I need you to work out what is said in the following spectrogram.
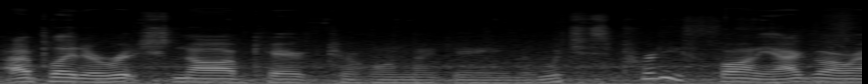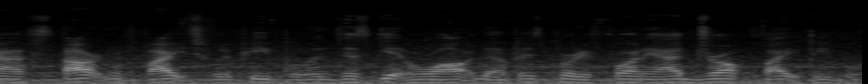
I played a rich snob character on my game, which is pretty funny. I go around starting fights with people and just getting locked up. It's pretty funny. I drunk fight people.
